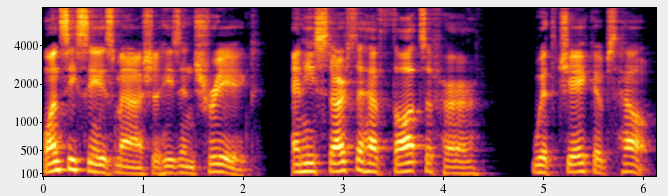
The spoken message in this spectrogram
Once he sees Masha, he's intrigued and he starts to have thoughts of her with Jacob's help.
